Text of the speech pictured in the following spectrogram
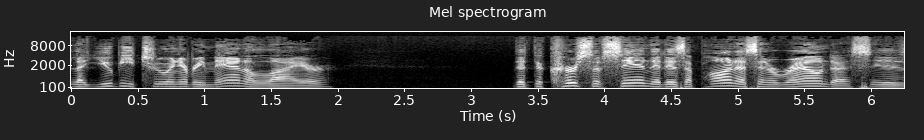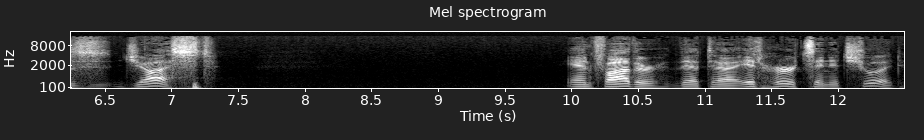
Let you be true and every man a liar, that the curse of sin that is upon us and around us is just. And Father, that uh, it hurts and it should.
